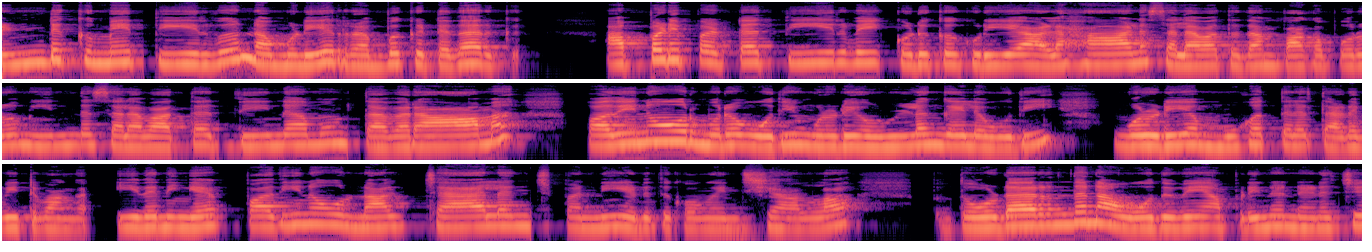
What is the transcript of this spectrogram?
ரெண்டுக்குமே தீர்வு நம்முடைய ரப்பு கிட்ட தான் இருக்குது அப்படிப்பட்ட தீர்வை கொடுக்கக்கூடிய அழகான செலவாத்தை தான் பார்க்க போகிறோம் இந்த செலவாத்தை தினமும் தவறாமல் பதினோரு முறை ஊதி உங்களுடைய உள்ளங்கையில் ஊதி உங்களுடைய முகத்தில் தடவிட்டு வாங்க. இதை நீங்கள் பதினோரு நாள் சேலஞ்ச் பண்ணி எடுத்துக்கோங்க இன்ஷால்லா தொடர்ந்து நான் ஓதுவேன் அப்படின்னு நினச்சி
